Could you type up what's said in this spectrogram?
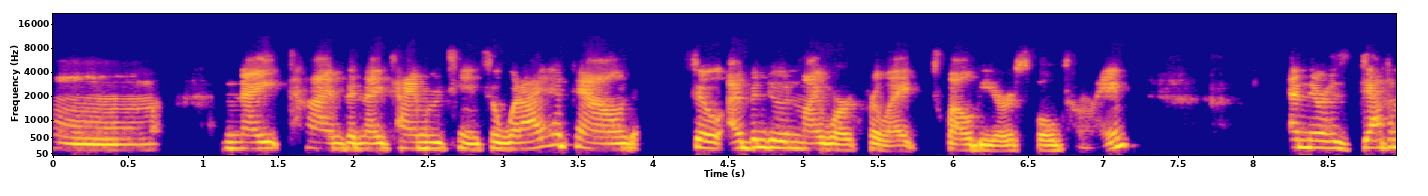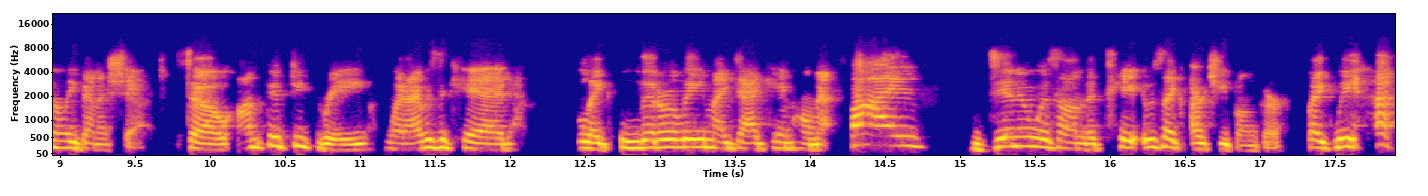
home nighttime the nighttime routine. So what i had found so i've been doing my work for like 12 years full time and there has definitely been a shift. So I'm 53. When I was a kid, like literally, my dad came home at five. Dinner was on the table. It was like Archie Bunker. Like we had,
